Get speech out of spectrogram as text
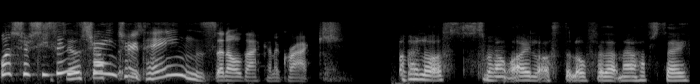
Well, sure, she's Still in Stranger? Things and all that kind of crack. I lost well, I lost the love for that now, I have to say.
